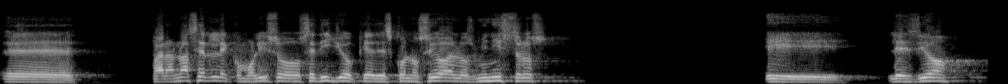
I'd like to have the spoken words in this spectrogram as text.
eh, para no hacerle como le hizo Cedillo, que desconoció a los ministros y les dio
